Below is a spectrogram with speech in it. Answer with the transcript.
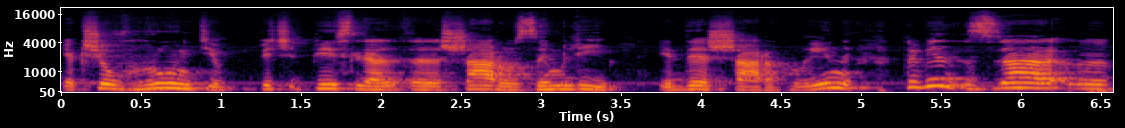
якщо в ґрунті після е, шару землі йде шар глини, то він за, е,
